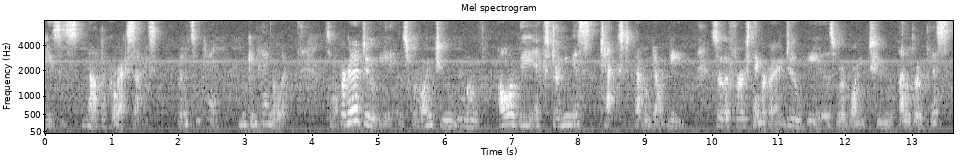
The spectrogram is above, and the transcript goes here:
pieces not the correct size. But it's okay. We can handle it. So what we're going to do is we're going to remove all of the extraneous text that we don't need. So the first thing we're going to do is we're going to ungroup this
